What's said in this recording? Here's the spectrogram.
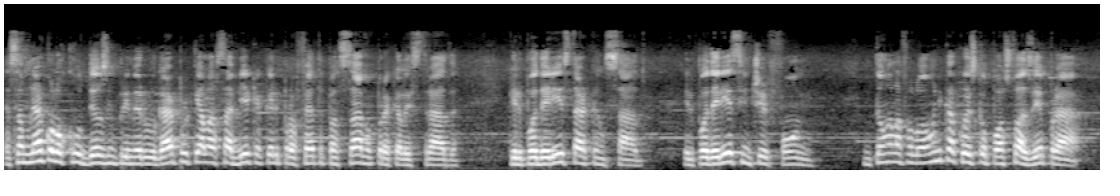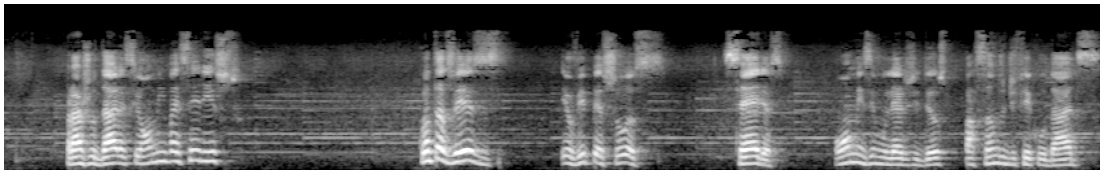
Essa mulher colocou Deus em primeiro lugar porque ela sabia que aquele profeta passava por aquela estrada, que ele poderia estar cansado, ele poderia sentir fome. Então ela falou: a única coisa que eu posso fazer para ajudar esse homem vai ser isso. Quantas vezes eu vi pessoas sérias, homens e mulheres de Deus, passando dificuldades,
